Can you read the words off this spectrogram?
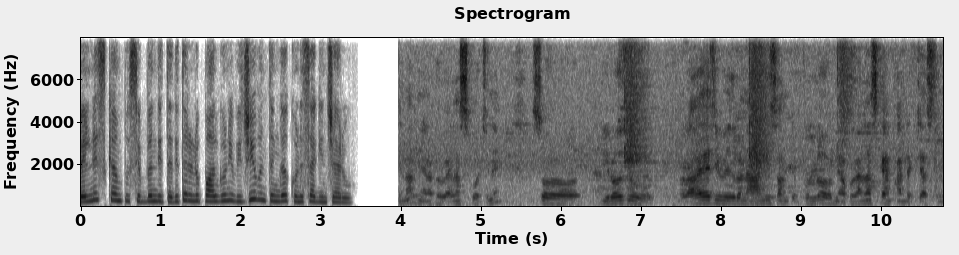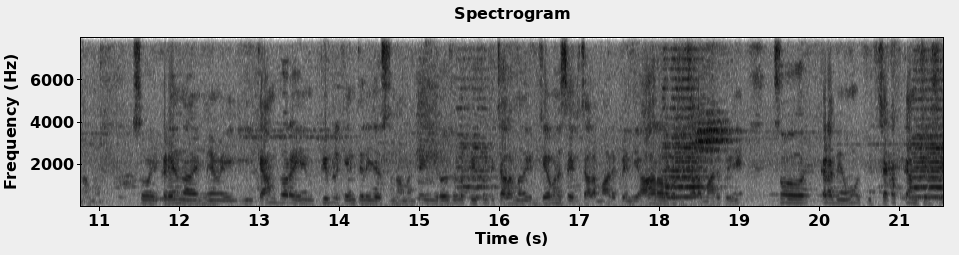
వెల్నెస్ క్యాంపు సిబ్బంది తదితరులు పాల్గొని విజయవంతంగా కొనసాగించారు. నేను ఒక వెల్నెస్ కోచ్ని సో ఈరోజు రాయాజీ వీధిలోని ఆంజీ స్వామి టెంపుల్లో మేము ఒక వెల్నెస్ క్యాంప్ కండక్ట్ చేస్తున్నాము. సో ఇక్కడ ఏం మేము ఈ క్యాంప్ ద్వారా ఏం పీపుల్కి ఏం తెలియజేస్తున్నామంటే ఈ రోజుల్లో పీపుల్కి చాలా మందికి జీవనశైలి చాలా మారిపోయింది ఆహారాలు కూడా చాలా మారిపోయినాయి సో ఇక్కడ మేము చెకప్ క్యాంప్ చేసి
